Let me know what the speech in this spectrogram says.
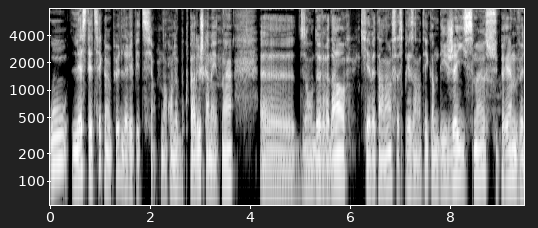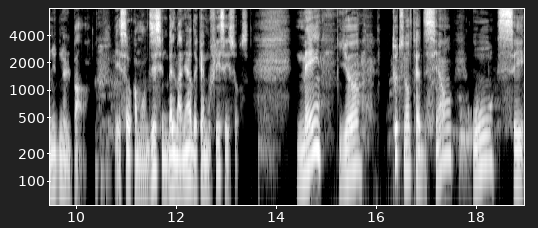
ou l'esthétique un peu de la répétition. Donc, on a beaucoup parlé jusqu'à maintenant, euh, disons, d'œuvres d'art qui avaient tendance à se présenter comme des jaillissements suprêmes venus de nulle part. Et ça, comme on dit, c'est une belle manière de camoufler ses sources. Mais il y a toute une autre tradition où c'est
